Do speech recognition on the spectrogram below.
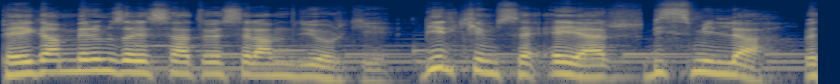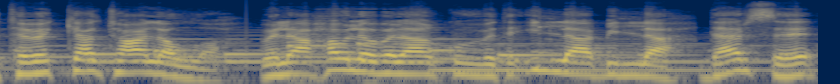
Peygamberimiz Aleyhisselatü Vesselam diyor ki bir kimse eğer Bismillah ve tevekkel Allah ve la havle ve la kuvvete illa billah derse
